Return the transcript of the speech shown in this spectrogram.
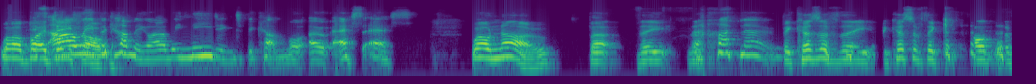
Well, by It's, are we becoming or are we needing to become more OSS? well, no, but the, the I know. because of the because of the, of the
